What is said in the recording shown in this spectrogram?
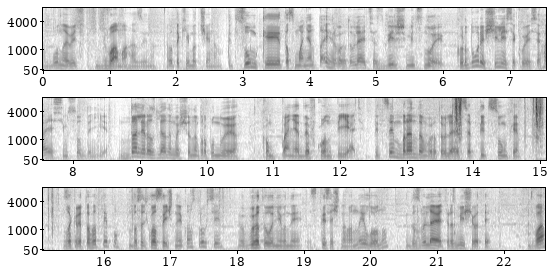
Або навіть два магазини. Отаким от чином. Підсумки Tasmanian Tiger виготовляються з більш міцної кордури, щільність якої сягає 700 ден'є. Далі розглянемо, що нам пропонує компанія Defcon 5. Під цим брендом виготовляються підсумки закритого типу, досить класичної конструкції. Виготовлені вони з тисячного нейлону і дозволяють розміщувати два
